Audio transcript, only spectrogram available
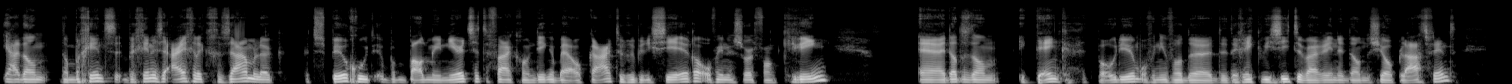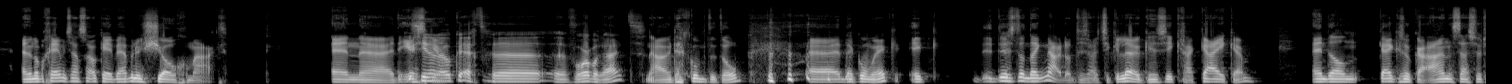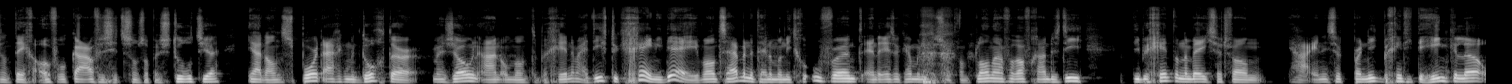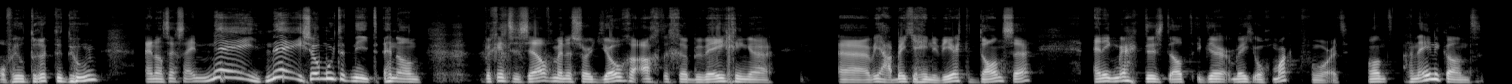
ja, dan, dan begint ze, beginnen ze eigenlijk gezamenlijk het speelgoed op een bepaalde manier neer te zetten. Vaak gewoon dingen bij elkaar te rubriceren of in een soort van kring. Eh, dat is dan, ik denk, het podium of in ieder geval de, de, de requisieten waarin het dan de show plaatsvindt. En dan op een gegeven moment zeggen ze, oké, we hebben een show gemaakt. En eh, de Is hij dan keer... ook echt eh, voorbereid? Nou, daar komt het op. Daar kom ik. ik. Dus dan denk ik, nou, dat is hartstikke leuk. Dus ik ga kijken. En dan kijken ze elkaar aan staan ze soort van tegenover elkaar. Of ze zitten soms op een stoeltje. Ja, dan spoort eigenlijk mijn dochter mijn zoon aan om dan te beginnen. Maar die heeft natuurlijk geen idee. Want ze hebben het helemaal niet geoefend. En er is ook helemaal niet een soort van plan aan vooraf gegaan. Dus die, die begint dan een beetje soort van... Ja, in een soort paniek begint hij te hinkelen of heel druk te doen. En dan zegt zij, nee, nee, zo moet het niet. En dan begint ze zelf met een soort yoga-achtige bewegingen... eh, ja, een beetje heen en weer te dansen. En ik merk dus dat ik er een beetje ongemakkelijk van word. Want aan de ene kant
